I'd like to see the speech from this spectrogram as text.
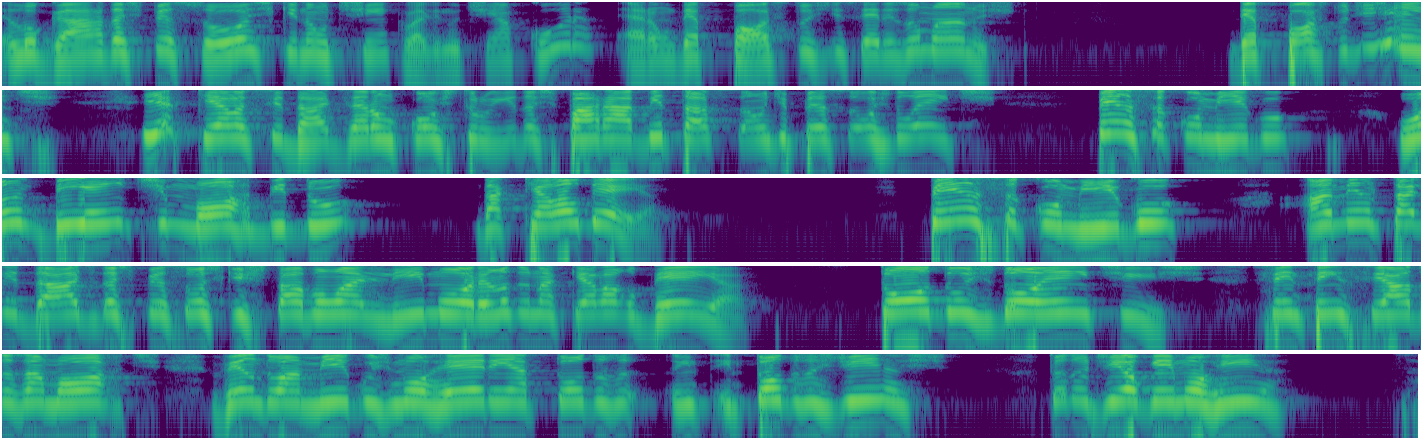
Lugar das pessoas que não tinham, claro, ali não tinha cura, eram depósitos de seres humanos. Depósito de gente. E aquelas cidades eram construídas para a habitação de pessoas doentes. Pensa comigo o ambiente mórbido daquela aldeia. Pensa comigo a mentalidade das pessoas que estavam ali morando naquela aldeia. Todos doentes, sentenciados à morte, vendo amigos morrerem a todos, em, em todos os dias. Todo dia alguém morria.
